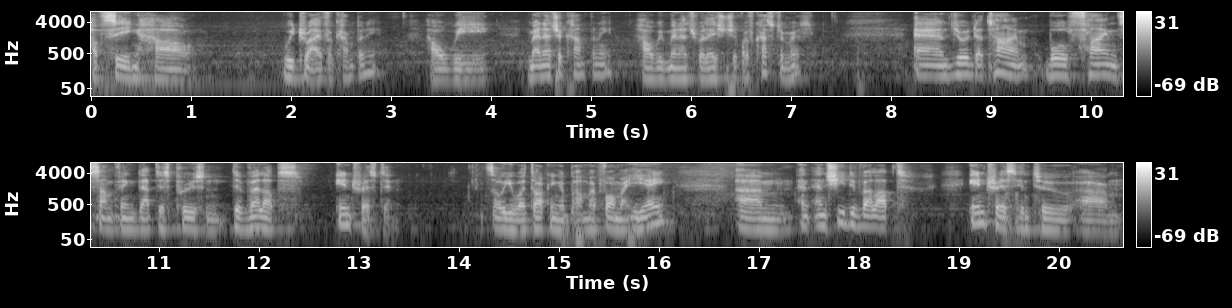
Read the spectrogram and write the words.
of seeing how we drive a company, how we manage a company, how we manage relationship with customers. And during that time, we'll find something that this person develops interest in. So you were talking about my former EA, um, and, and she developed interest into um,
